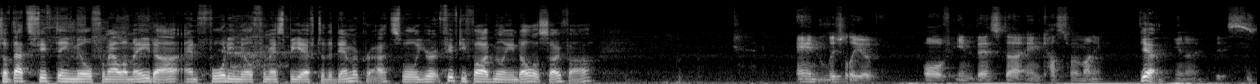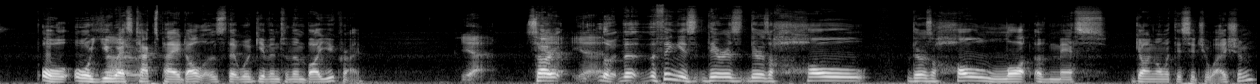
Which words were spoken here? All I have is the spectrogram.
So if that's 15 mil from Alameda and 40 mil from SBF to the Democrats, well, you're at 55 million dollars so far. And literally of, of investor and customer money. Yeah, You know, it's, or or US So- taxpayer dollars that were given to them by Ukraine. yeah. So Yeah, yeah. look, the the thing is there is there is a whole there is a whole lot of mess going on with this situation,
